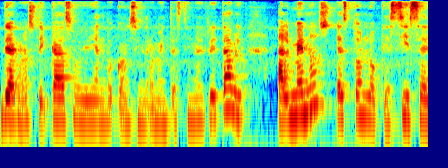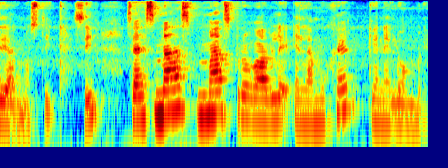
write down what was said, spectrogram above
diagnosticadas o viviendo con síndrome de intestino irritable. Al menos esto en lo que sí se diagnostica, ¿sí? O sea, es más, más probable en la mujer que en el hombre.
